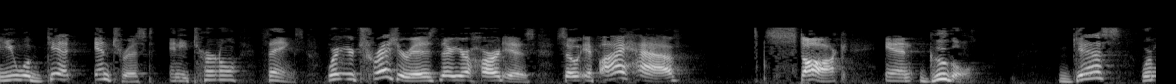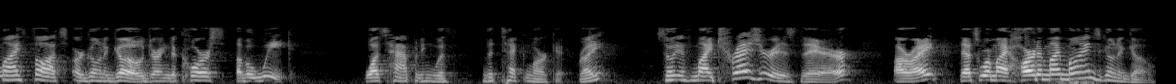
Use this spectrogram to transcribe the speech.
you will get interest in eternal things. Where your treasure is, there your heart is. So if I have stock in Google, guess where my thoughts are going to go during the course of a week? What's happening with the tech market, right? So if my treasure is there, alright, that's where my heart and my mind's going to go.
